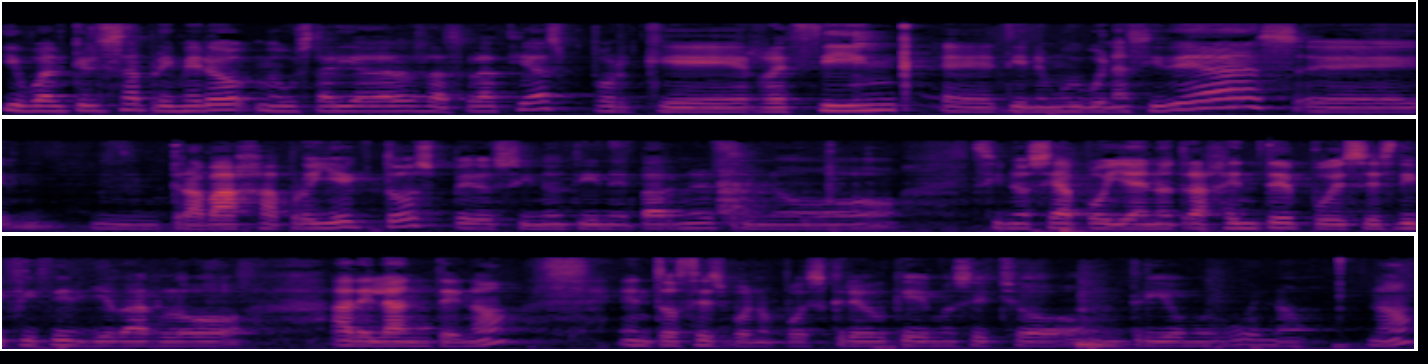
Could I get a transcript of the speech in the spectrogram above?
igual que Elsa, primero me gustaría daros las gracias porque Rethink eh, tiene muy buenas ideas, eh, trabaja proyectos, pero si no tiene partners, si no si no se apoya en otra gente, pues es difícil llevarlo adelante, ¿no? Entonces, bueno, pues creo que hemos hecho un trío muy bueno, ¿no?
